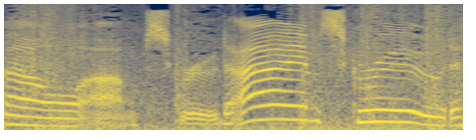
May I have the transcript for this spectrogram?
Oh, I'm screwed. I'm screwed.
